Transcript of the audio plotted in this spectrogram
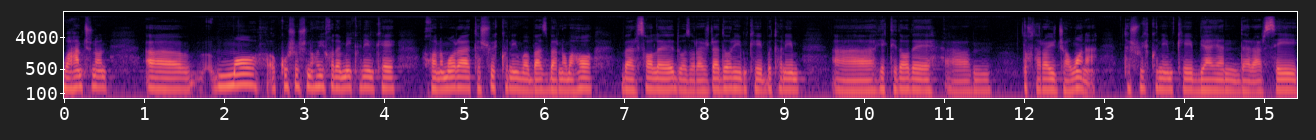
و همچنان ما کوشش نهایی خود می‌کنیم که خانما را تشویق کنیم و بعض برنامه ها بر سال 2018 داریم که بتونیم یک تعداد دخترای جوانه تشویق کنیم که بیاین در عرصه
